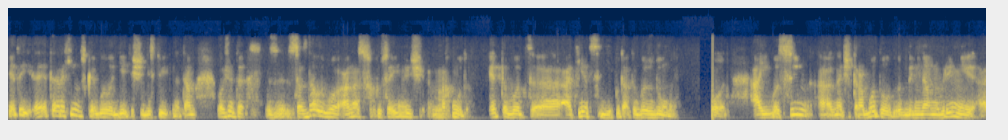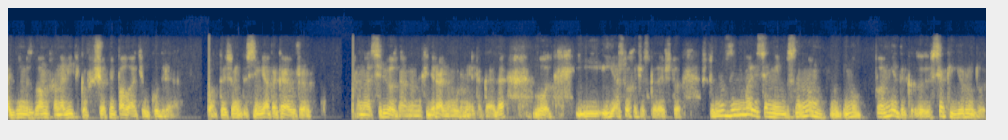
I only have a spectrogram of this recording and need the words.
Это, это Рахимовское было детище, действительно. Там, в общем-то, создал его Анас Хусаинович Махмудов. Это вот э, отец депутата Госдумы. Вот. А его сын, а, значит, работал до недавнего времени одним из главных аналитиков в счетной палате у Кудрина. Вот, то есть он, семья такая уже она серьезная, она на федеральном уровне такая, да, вот. И, и я что хочу сказать, что, что ну, занимались они в основном, ну, по мне, так э, всякой ерундой.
